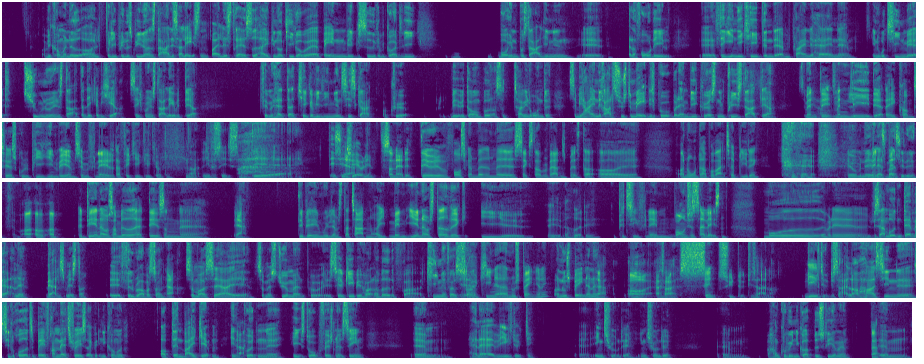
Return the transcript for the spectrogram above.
og vi kommer ned og får lige pillet speederen og starter i sejladsen. Og alle stressede, har ikke lige noget at kigge op af banen, hvilken side kan vi godt lide. Hvorhen på startlinjen øh, er der fordel. Øh, fik egentlig ikke helt den der, vi plejer egentlig at have en, øh, en rutine med, at 7 minutter inden start, der ligger vi her. 6 minutter inden start ligger vi der. 5,5, der tjekker vi linjen sidste gang og kører ved, ved dommerbåden, og så tager vi en runde. Så vi har en ret systematisk på, hvordan vi kører sådan en pre-start der. Så Men, det, men lige der, da I kom til at skulle peak i en VM-semifinale, der fik I ikke lige gjort det. Nej, lige præcis. Det er, det er sindssygt ja. ærgerligt. Sådan er det. Det er jo forskellen mellem øh, seksdobbelt verdensmester og, øh, og nogen, der er på vej til at blive det, ikke? Jo, men, men lad os bare sige det. Og, og, og det ender jo så med, at det er sådan, øh, ja, det bliver en Williams, der tager den, og, men I ender jo stadigvæk i, øh, øh, hvad hedder det, petit-finalen, mm. bronzesejladsen, mod, hvem er det? Vi tager mod den daværende verdensmester, øh, Phil Robertson, Ja. som også er, øh, som er styrmand på øh, CLGB-hold, har været det fra Kina første sæson, Ja, ja. Kina er nu Spanien, ikke? og nu Spanierne. Ja. Og altså, sindssygt dygtig sejler. Virkelig dygtig sejler, og har sin, øh, sit råd tilbage fra match race, og er kommet op den vej igennem, ind Ja. på den øh, helt store professionelle scene. Øhm, han er virkelig dygtig. Øh, ingen tvivl om det. Ingen tvivl om det. Øhm, og ham kunne vi egentlig godt byde skriger med. Ja. Øhm,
